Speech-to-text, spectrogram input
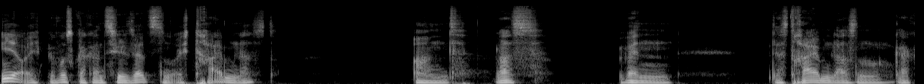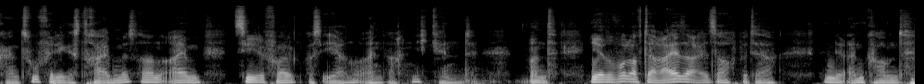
ihr euch bewusst gar kein Ziel setzt und euch treiben lasst? Und was, wenn das Treiben lassen gar kein zufälliges Treiben ist, sondern einem Ziel folgt, was ihr nur einfach nicht kennt. Und ihr sowohl auf der Reise als auch mit der, wenn ihr ankommt,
